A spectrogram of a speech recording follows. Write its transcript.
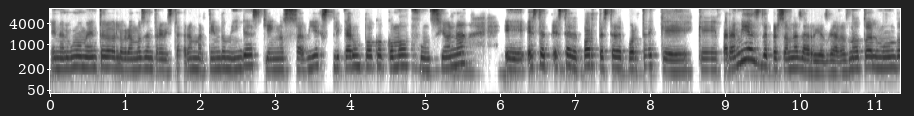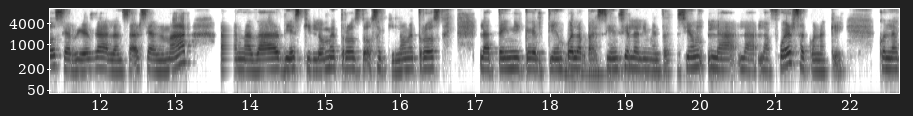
En algún momento logramos entrevistar a Martín Domínguez, quien nos sabía explicar un poco cómo funciona eh, este, este deporte, este deporte que, que, para mí es de personas arriesgadas, ¿no? Todo el mundo se arriesga a lanzarse al mar, a nadar 10 kilómetros, 12 kilómetros, la técnica, el tiempo, la paciencia, la alimentación, la, la, la fuerza con la que, con la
